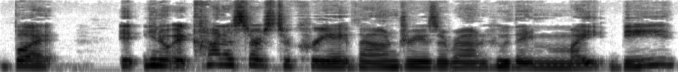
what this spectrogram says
but it, you know, it kind of starts to create boundaries around who they might be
